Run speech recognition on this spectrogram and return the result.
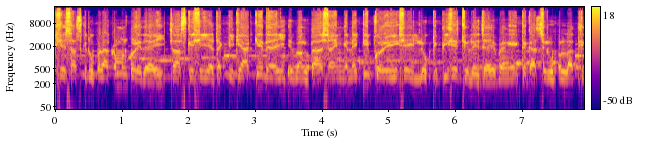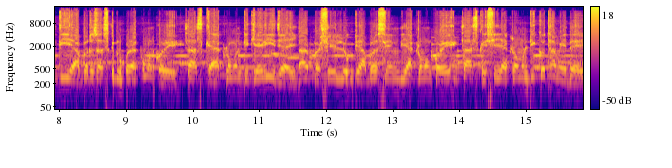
এসে সাসকের উপর আক্রমণ করে দেয়। সাসকে সেই অ্যাটাকটিকে আটকে দেয় এবং তার শাইনগান অ্যাক্টিভ করে সেই লোকটি পিছে চলে যায় এবং একটা গাছের উপর লাথি দিয়ে আবারও সাসকের উপর আক্রমণ করে। সাসকে আক্রমণটিকে এড়িয়ে যায়। তারপর সেই লোকটি আবার সেন দিয়ে আক্রমণ করে। সাসকে সেই আক্রমণটিকে থামিয়ে দেয়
